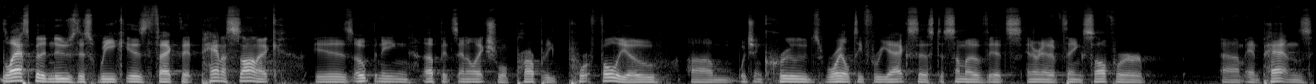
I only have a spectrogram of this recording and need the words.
last bit of news this week is the fact that Panasonic is opening up its intellectual property portfolio, um, which includes royalty free access to some of its Internet of Things software um, and patents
